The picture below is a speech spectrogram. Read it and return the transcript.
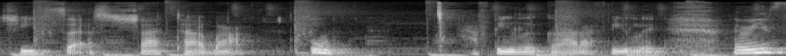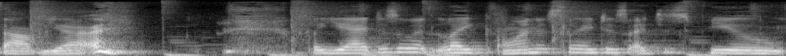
Jesus, shataba. Ooh, I feel it, God. I feel it. Let me stop, yeah. but yeah, I just would like honestly, I just I just feel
